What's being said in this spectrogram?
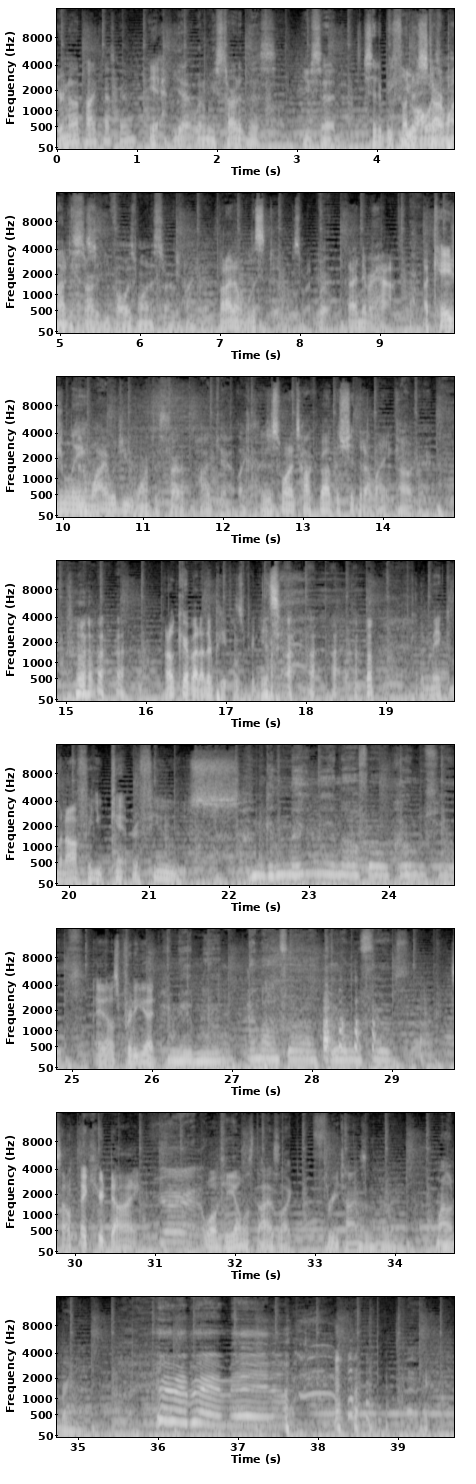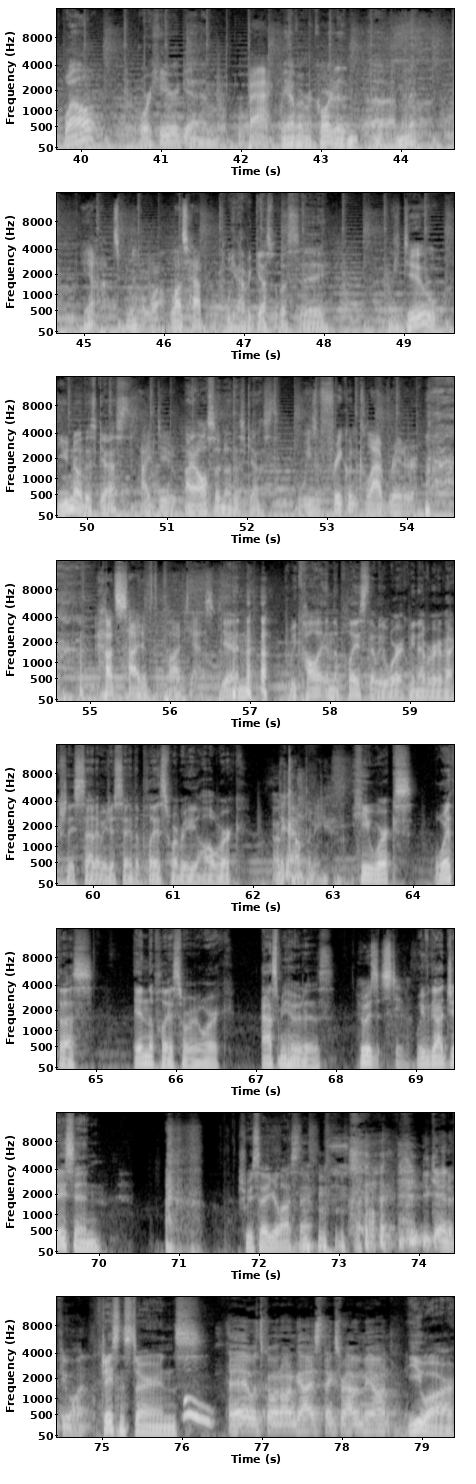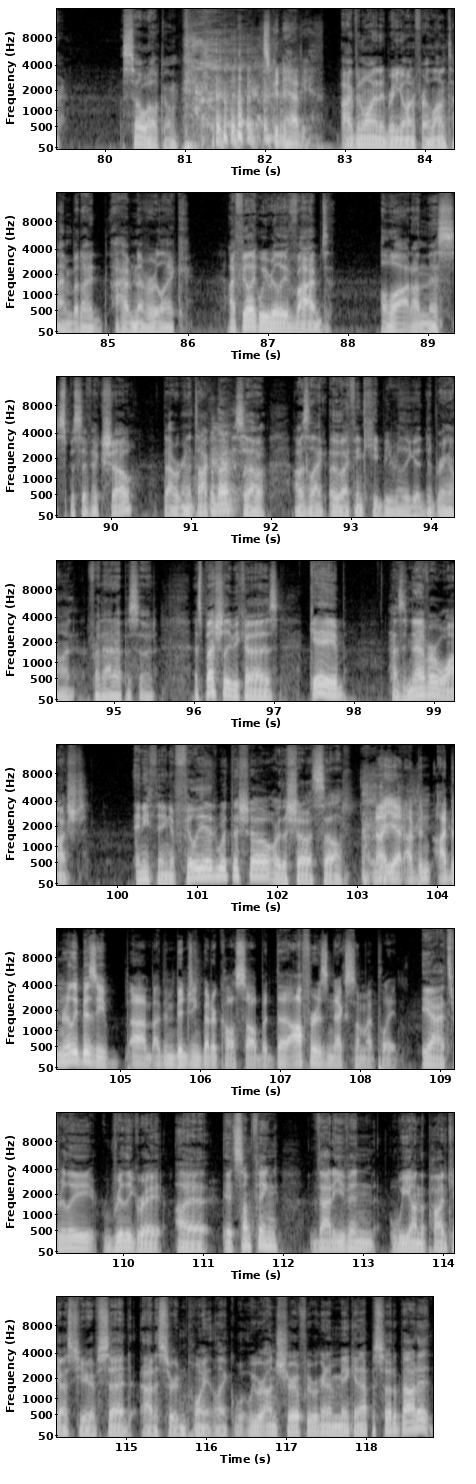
You're not a podcast guy? Yeah. Yet when we started this, you said You said it'd be fun you to always start wanted to start it. You've always wanted to start a Yeah. podcast. But I don't listen to them. So I, But- I never have. Occasionally, Then why would you want to start a podcast? Like, I just want to talk about the shit that I like. oh, okay. I don't care about other people's opinions. Gotta make them an offer you can't refuse. I'm gonna make me an offer I can't refuse. Hey, that was pretty good. He made me an offer I couldn't refuse. Sound like you're dying. Yeah. Well, he almost dies like three times in the movie. Marlon Brando. Well, we're here again. We're back. We haven't recorded in uh, a minute. Yeah, it's been a little while. Lots happened. We have a guest with us today. We do. You know this guest. I do. I also know this guest. He's a frequent collaborator outside of the podcast. Yeah, and we call it in the place that we work. We never have actually said it. We just say the place where we all work. The company. He works with us in the place where we work. Ask me who it is. Who is it, Steven? We've got Jason. Should we say your last name? You can if you want. Jason Stearns. Hey, what's going on, guys? Thanks for having me on. You are so welcome. It's good to have you. I've been wanting to bring you on for a long time, but I I have never like I feel like we really vibed a lot on this specific show that we're going to talk about. So I was like, oh, I think he'd be really good to bring on for that episode, especially because Gabe has never watched anything affiliated with the show or the show itself. Not yet. I've been I've been really busy. Um, I've been binging Better Call Saul, but the offer is next on my plate. Yeah, it's really, really great. Uh, it's something that even we on the podcast here have said at a certain point. Like we were unsure if we were going to make an episode about it,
